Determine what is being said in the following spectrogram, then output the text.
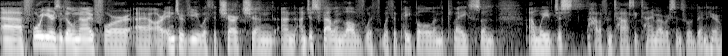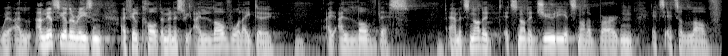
uh, four years ago now for uh, our interview with the church and, and, and just fell in love with, with the people and the place and, and we've just had a fantastic time ever since we've been here. We, I, and that's the other reason I feel called to ministry. I love what I do. I, I love this. Um, it's, not a, it's not a duty, it's not a burden, it's, it's a love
